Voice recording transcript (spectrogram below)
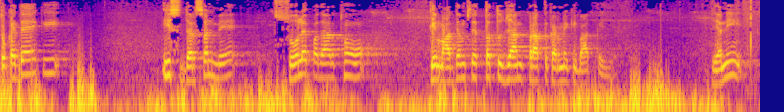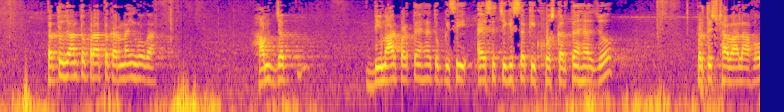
तो कहते हैं कि इस दर्शन में सोलह पदार्थों के माध्यम से तत्व ज्ञान प्राप्त करने की बात कही है। यानी तत्व ज्ञान तो प्राप्त करना ही होगा। हम जब बीमार पड़ते हैं तो किसी ऐसे चिकित्सक की खोज करते हैं जो प्रतिष्ठा वाला हो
